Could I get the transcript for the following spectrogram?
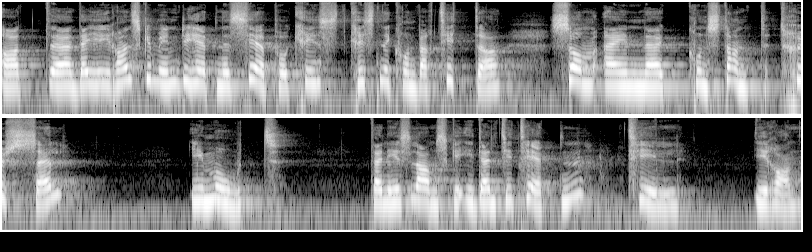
at de iranske myndighetene ser på kristne konvertitter som en konstant trussel imot den islamske identiteten til Iran.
